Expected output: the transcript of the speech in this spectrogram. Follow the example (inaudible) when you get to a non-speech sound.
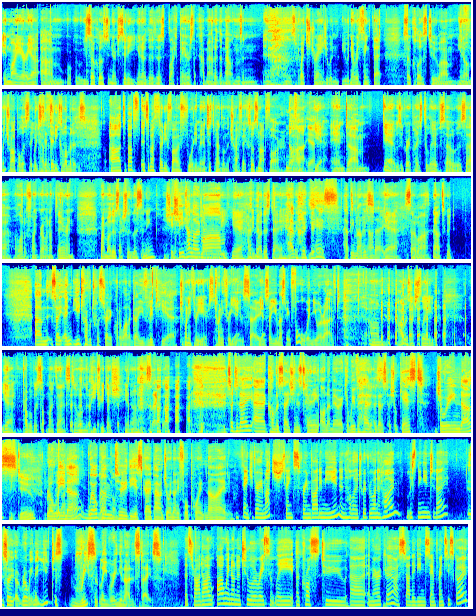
in my area, um, so close to New York City. You know, there- there's black bears that come out of the mountains, and, and, and it's quite strange. You wouldn't you would never think that so close to um, you know a metropolis that Which you have at this 30 sort kilometres. uh, it's about it's about 35, 40 minutes. It just depends on the traffic, so it's not far. Not Um, far, yeah. Yeah, and um, yeah, it was a great place to live. So it was uh, a lot of fun growing up there. And my mother's actually listening. Is she? Hello, Mom. Yeah, happy Mother's Day. (laughs) Happy, (laughs) yes, Happy Mother's up. Day. Yeah, so uh, no, it's good. Um, so, and you travelled to Australia quite a while ago. You've lived here Twenty three years. 23 Yeah, years. So, yeah. so you must have been four when you arrived. (laughs) um, I was actually, yeah, probably something like that. Still in the petri dish, you know. exactly. (laughs) so today our conversation is turning on America. and We've had Yes. got a special guest joined us. We do. Rowena, welcome, Welcome. to the Escape Hour on Joy 94.9. Thank you very much. Thanks for inviting me in, and hello to everyone at home listening in today. So, uh, Rowena, you just recently were in the United States. That's right. I, I went on a tour recently across to uh, America. I started in San Francisco.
